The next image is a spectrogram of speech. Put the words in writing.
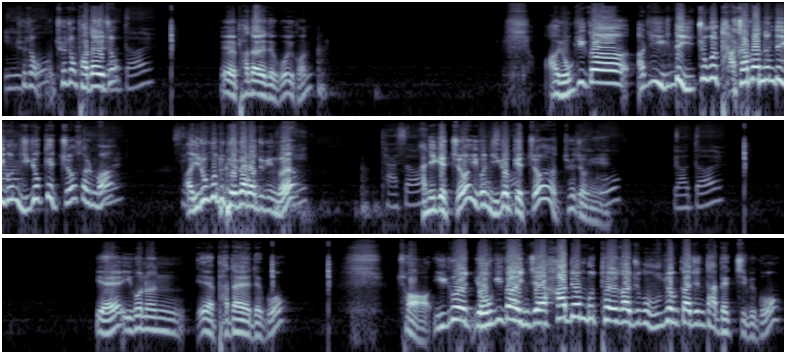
일곱, 최정, 최정 받아야죠? 여덟, 예, 받아야 되고, 이건. 아, 여기가, 아니, 근데 이쪽을 다 잡았는데 이건 이겼겠죠, 설마? 아, 이러고도 개가 바둑인가요? 다섯, 아니겠죠? 이건 이겼겠죠, 최정이. 여덟, 예, 이거는 예 받아야 되고. 자, 이거 여기가 이제 하변부터 해가지고 우변까지는 다 백집이고,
